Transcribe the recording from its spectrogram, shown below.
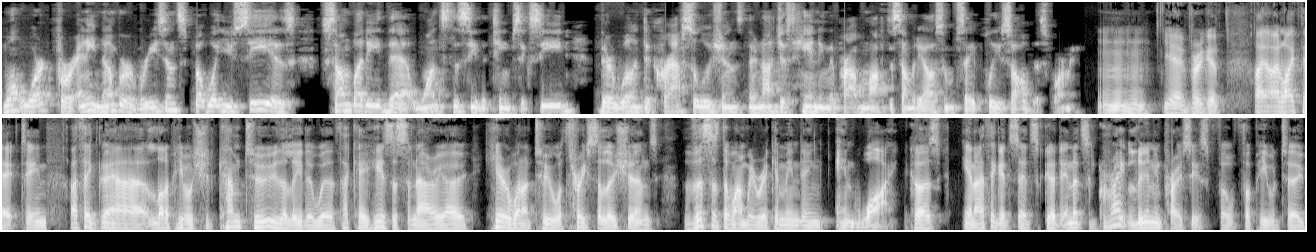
won't work for any number of reasons, but what you see is somebody that wants to see the team succeed. They're willing to craft solutions. They're not just handing the problem off to somebody else and say, please solve this for me. Mm-hmm. Yeah, very good. I, I, like that. And I think uh, a lot of people should come to the leader with, okay, here's the scenario. Here are one or two or three solutions. This is the one we're recommending and why. Because, you know, I think it's, it's good. And it's a great learning process for, for people too.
